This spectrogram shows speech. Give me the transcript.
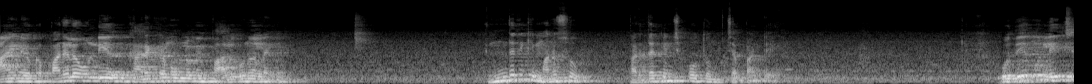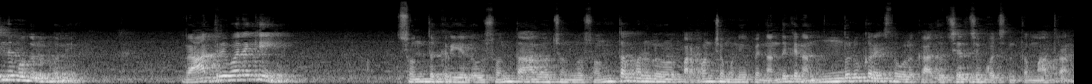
ఆయన యొక్క పనిలో ఉండి కార్యక్రమంలో మేము పాల్గొనాలని అందరికీ మనసు పరిదకించిపోతుంది చెప్పండి. ఉదయం లేచింది మొదలుకొని రాత్రి వరకు సొంత క్రియలు సొంత ఆలోచనలు సొంత పనులు ప్రపంచం మునిగిపోయింది. అందుకే అందరూ క్రైస్తవులు కాదు చర్చకు వచ్చినంత మాత్రాన.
